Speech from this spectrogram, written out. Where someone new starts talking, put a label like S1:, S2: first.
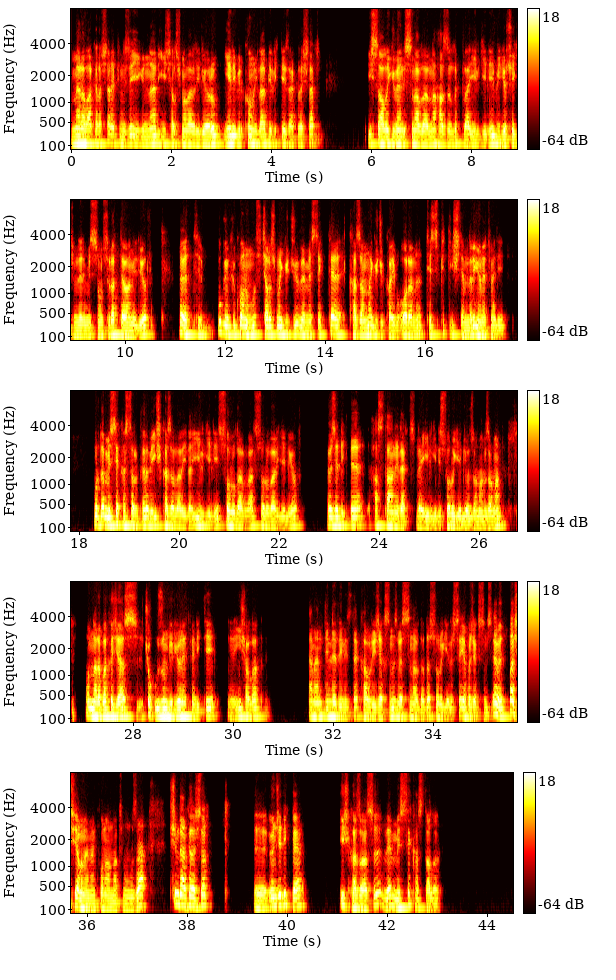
S1: Merhaba arkadaşlar, hepinize iyi günler, iyi çalışmalar diliyorum. Yeni bir konuyla birlikteyiz arkadaşlar. İş sağlığı güvenli sınavlarına hazırlıkla ilgili video çekimlerimiz son sürat devam ediyor. Evet, bugünkü konumuz çalışma gücü ve meslekte kazanma gücü kaybı oranı tespit işlemleri yönetmeliği. Burada meslek hastalıkları ve iş kazalarıyla ilgili sorular var, sorular geliyor. Özellikle hastanelerle ilgili soru geliyor zaman zaman. Onlara bakacağız. Çok uzun bir yönetmelik değil. Ee, İnşallah hemen dinlediğinizde kavrayacaksınız ve sınavda da soru gelirse yapacaksınız. Evet, başlayalım hemen konu anlatımımıza. Şimdi arkadaşlar, e, öncelikle iş kazası ve meslek hastalığı,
